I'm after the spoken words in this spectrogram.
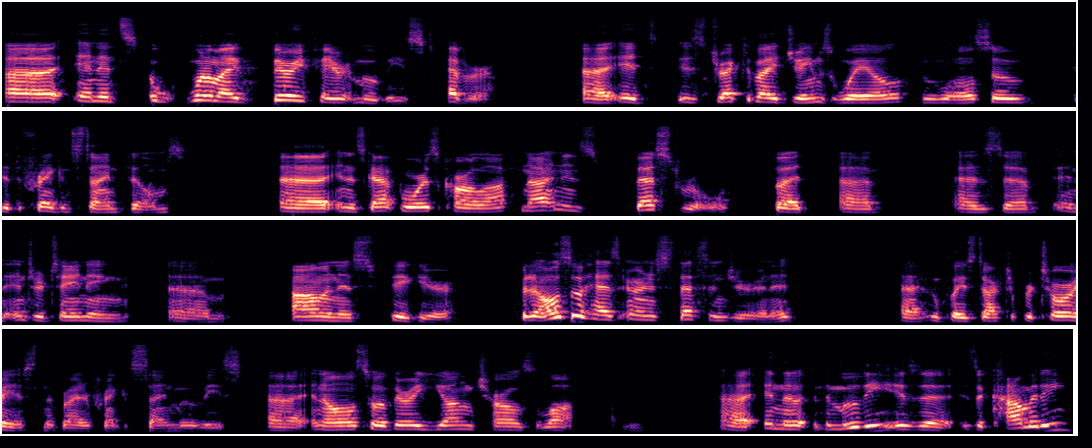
Uh, and it's one of my very favorite movies ever. Uh, it is directed by James Whale, who also did the Frankenstein films. Uh, and it's got Boris Karloff, not in his best role, but uh, as uh, an entertaining, um, ominous figure. But it also has Ernest Thesiger in it, uh, who plays Dr. Pretorius in the Bride of Frankenstein movies, uh, and also a very young Charles Laughton. Uh, in the the movie is a is a comedy,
